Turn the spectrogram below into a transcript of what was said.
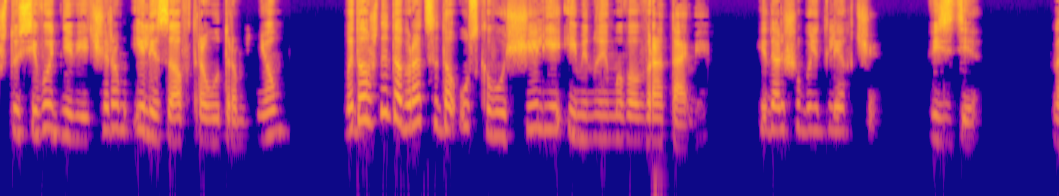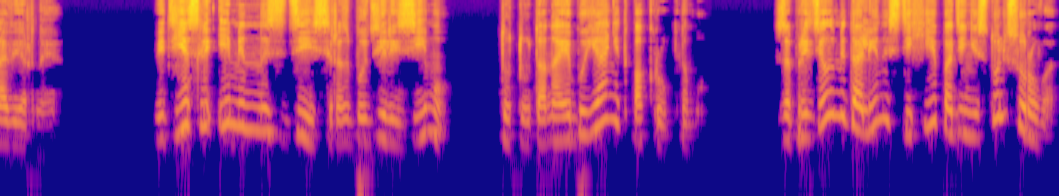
что сегодня вечером или завтра утром днем мы должны добраться до узкого ущелья, именуемого вратами. И дальше будет легче. Везде. Наверное. Ведь если именно здесь разбудили зиму, то тут она и буянит по-крупному. За пределами долины стихия поди не столь сурова.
